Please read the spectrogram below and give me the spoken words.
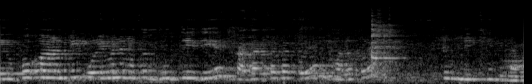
এই উপকরণটি পরিমাণের মতো দুধ দিয়ে দিয়ে কাদা কাদা করে ভালো করে একটু মেখে নিলাম।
